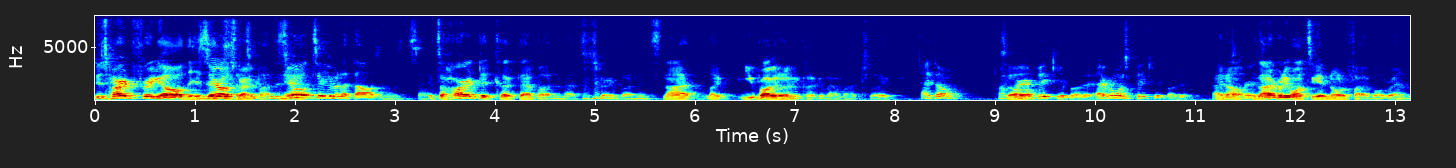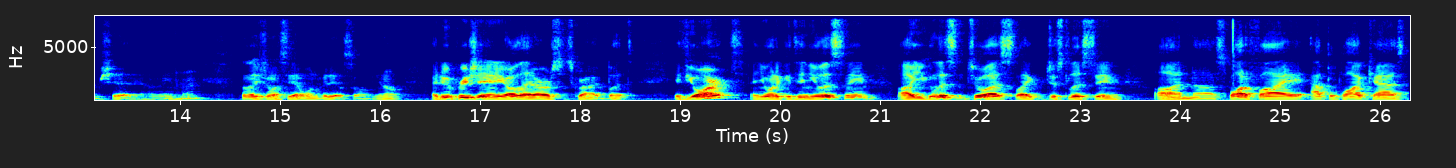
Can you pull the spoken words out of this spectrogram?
It's hard for y'all to hit Zero that subscribe to button. zero yeah. to even a thousand is insane. It's a hard to click that button, that Mm-hmm. subscribe button. It's not like you probably don't even click it that much. Like I don't. I'm So- very picky about it. Everyone's picky about it. I know. not everybody wants to get notified about random shit. You know what I mean? Mhm. Like, sometimes you just want to see that one video. So you know, I do appreciate any of y'all that are subscribed. But if you aren't and you want to continue listening, uh, you can listen to us like just listening on uh, Spotify, Apple Podcasts.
